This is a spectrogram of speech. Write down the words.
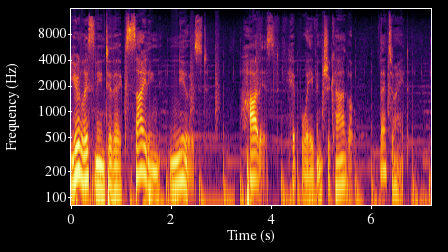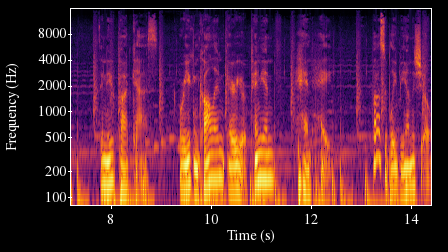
You're listening to the exciting, newest, hottest hip wave in Chicago. That's right. The new podcast where you can call in, air your opinion, and hey, possibly be on the show.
